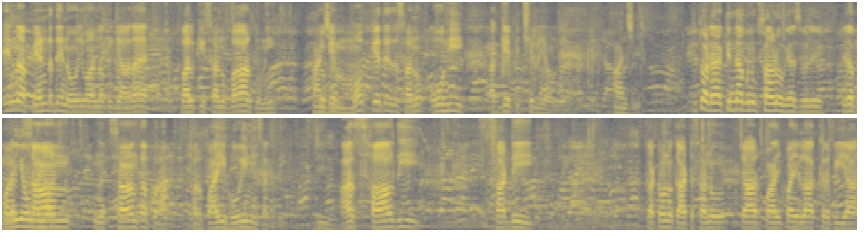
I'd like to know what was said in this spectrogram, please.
ਇਹਨਾਂ ਪਿੰਡ ਦੇ ਨੌਜਵਾਨਾਂ ਤੋਂ ਜ਼ਿਆਦਾ ਹੈ ਬਲਕਿ ਸਾਨੂੰ ਬਾਹਰ ਤੋਂ ਨਹੀਂ। ਕਿਉਂਕਿ ਮੌਕੇ ਤੇ ਸਾਨੂੰ ਉਹੀ ਅੱਗੇ ਪਿੱਛੇ ਲਿਜਾਉਂਦੇ ਆ। ਹਾਂਜੀ। ਤੇ ਤੁਹਾਡਾ ਕਿੰਨਾ ਕੁ ਨੁਕਸਾਨ ਹੋ ਗਿਆ ਇਸ ਵੇਲੇ? ਜਿਹੜਾ ਪਾਣੀ ਆਉਣ ਦੇ ਨਾਲ? ਨੁਕਸਾਨ ਨੁਕਸਾਨ ਤਾਂ ਭਰਾ- ਭਰਪਾਈ ਹੋ ਹੀ ਨਹੀਂ ਸਕਦੀ। ਜੀ। ਹਰ ਸਾਲ ਦੀ ਸਾਡੀ ਘੱਟੋ ਨਾ ਘੱਟ ਸਾਨੂੰ 4 5 5 ਲੱਖ ਰੁਪਈਆ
